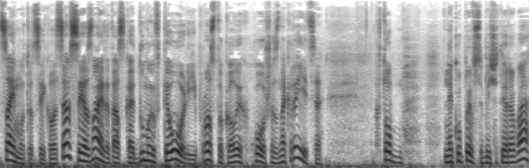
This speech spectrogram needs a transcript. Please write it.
цей мотоцикл. Це все, я знаєте, так сказати, думаю, в теорії. Просто коли кого щось накриється, хто б не купив собі 4В,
